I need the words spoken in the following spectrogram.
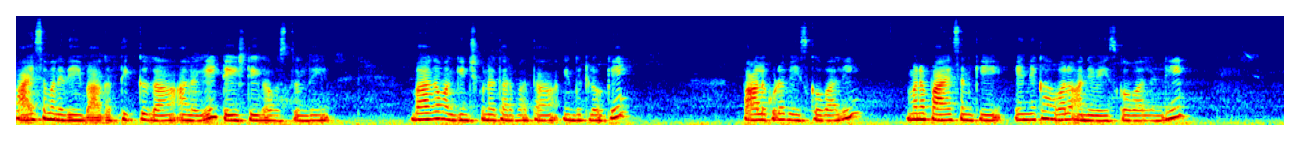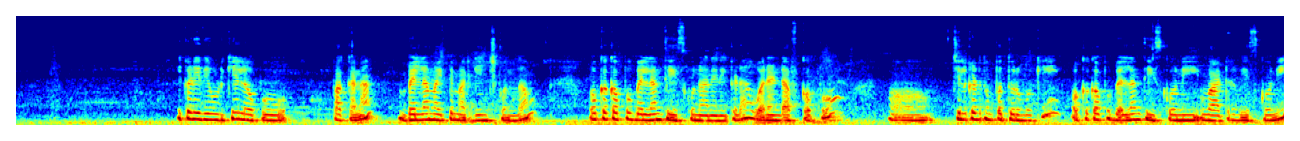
పాయసం అనేది బాగా థిక్గా అలాగే టేస్టీగా వస్తుంది. బాగా మగ్గించుకున్న తర్వాత ఇందులోకి పాలు కూడా వేసుకోవాలి. మన పాయసానికి ఎన్ని కావాలో అన్ని వేసుకోవాలండి. ఇక్కడ ఇది ఉడికేలోపు పక్కన బెల్లం అయితే మరిగించుకుందాం ఒక కప్పు బెల్లం తీసుకున్నాను నేను ఇక్కడ వన్ అండ్ హాఫ్ కప్పు చిలకడ దుంప తురుముకి ఒక కప్పు బెల్లం తీసుకొని వాటర్ వేసుకొని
